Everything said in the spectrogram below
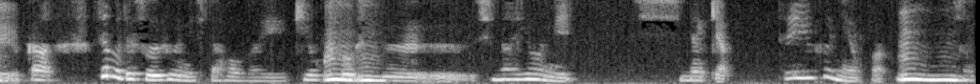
いうか、せめてそういう風にした方がいい。記憶喪失しないようにしなきゃっていう風にやっぱ、うんうん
